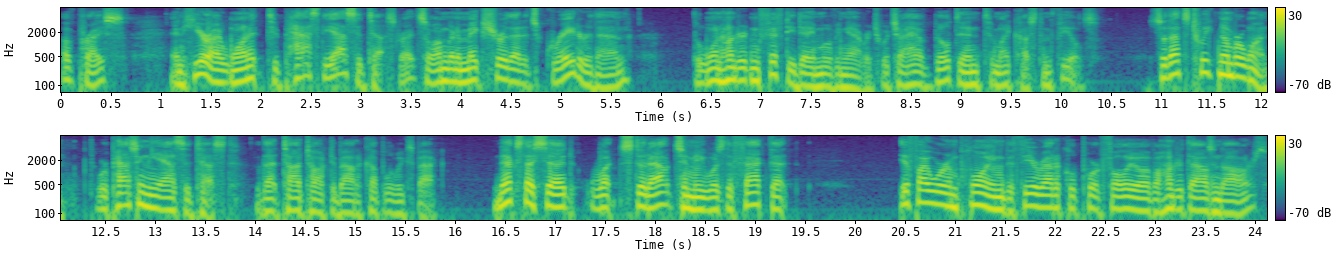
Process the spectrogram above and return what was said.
of price. And here I want it to pass the acid test, right? So I'm going to make sure that it's greater than the 150-day moving average, which I have built into my custom fields. So that's tweak number one. We're passing the acid test that Todd talked about a couple of weeks back. Next I said what stood out to me was the fact that if I were employing the theoretical portfolio of $100,000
